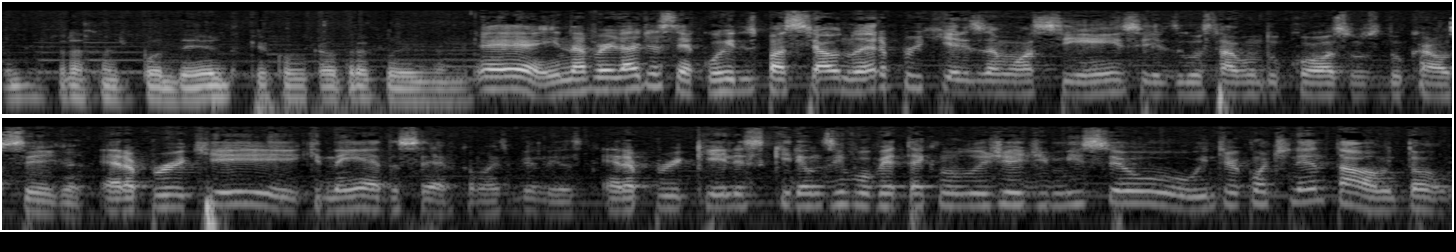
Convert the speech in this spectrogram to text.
demonstração de poder do que qualquer outra coisa, né? é, e na verdade, assim, a corrida espacial não era porque eles amam a ciência, eles gostavam do cosmos, do Carl Sagan. Era porque, que nem é dessa época, mas beleza. Era porque eles queriam desenvolver tecnologia de míssil intercontinental. Então,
